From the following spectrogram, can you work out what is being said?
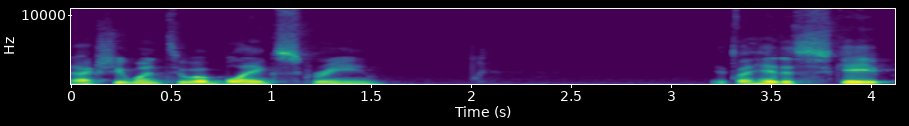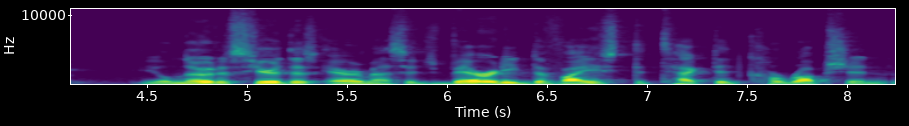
It actually went to a blank screen. If I hit escape, you'll notice here this error message, Verity device detected corruption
